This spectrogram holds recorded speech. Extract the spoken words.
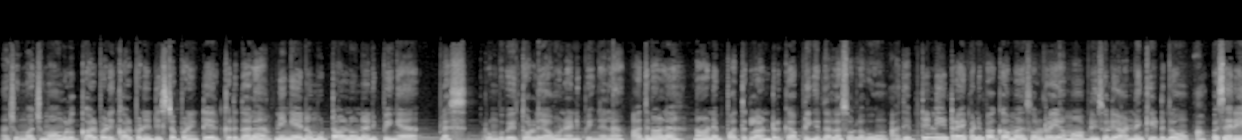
நான் சும்மா சும்மா உங்களுக்கு கால் பண்ணி கால் பண்ணி டிஸ்டர்ப் பண்ணிக்கிட்டே இருக்கிறதால நீங்கள் என்னை முட்டாள்னு நினைப்பீங்க. ப்ளஸ் ரொம்பவே தொல்லையாகவும் நினைப்பீங்கல்ல அதனால நானே பார்த்துக்கலான்னு இருக்கேன் அப்படிங்கிறதெல்லாம் சொல்லவும் அது எப்படி நீ ட்ரை பண்ணி பார்க்காம சொல்றியாமா அப்படின்னு சொல்லி அண்ணன் கேட்டதும் அப்போ சரி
